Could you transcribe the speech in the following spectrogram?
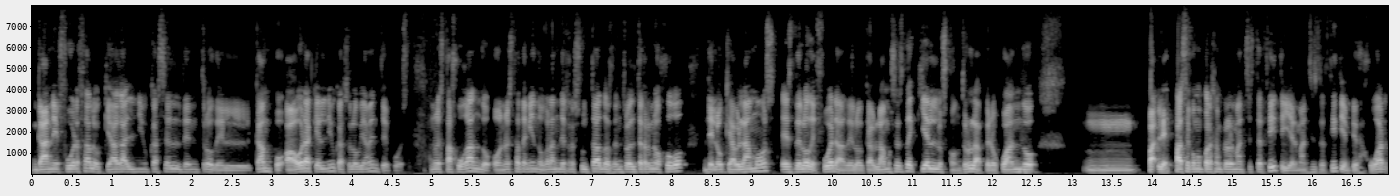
gane fuerza lo que haga el Newcastle dentro del campo. Ahora que el Newcastle obviamente pues no está jugando o no está teniendo grandes resultados dentro del terreno de juego, de lo que hablamos es de lo de fuera, de lo que hablamos es de quién los controla, pero cuando mm. Les pase como por ejemplo el Manchester City y el Manchester City empieza a jugar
